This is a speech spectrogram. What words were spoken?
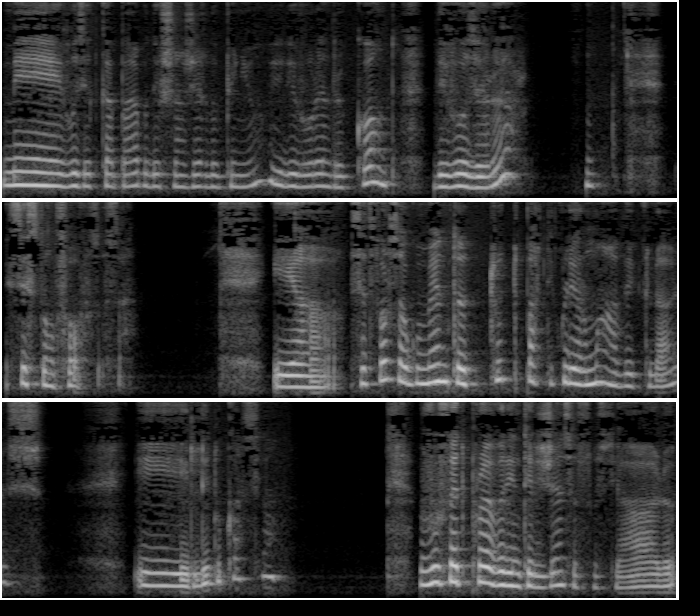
mais vous êtes capable de changer d'opinion et de vous rendre compte de vos erreurs? C'est son force, ça. Et euh, cette force augmente tout particulièrement avec l'âge et l'éducation. Vous faites preuve d'intelligence sociale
